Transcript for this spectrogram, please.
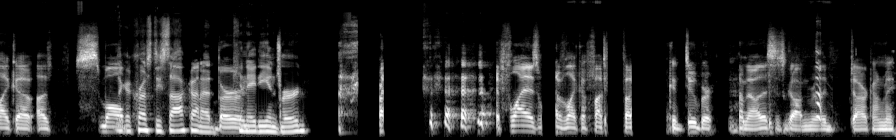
like a, a small like a crusty sock on a Bird. Canadian bird. that flies of like a fuck, fucking tuber. Oh no, this has gotten really dark on me.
